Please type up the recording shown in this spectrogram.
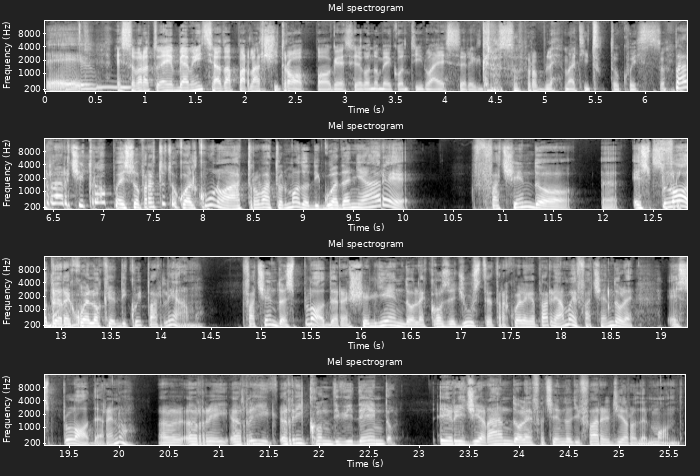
E- E soprattutto e abbiamo iniziato a parlarci troppo, che secondo me continua a essere il grosso problema di tutto questo. parlarci troppo e soprattutto qualcuno ha trovato il modo di guadagnare facendo eh, esplodere Sfruttando. quello che- di cui parliamo. Facendo esplodere, scegliendo le cose giuste tra quelle che parliamo e facendole esplodere, no? Ri- ri- ricondividendo e rigirandole, facendogli fare il giro del mondo.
